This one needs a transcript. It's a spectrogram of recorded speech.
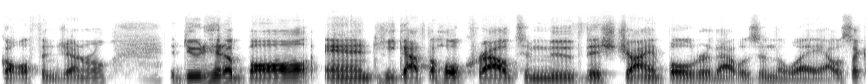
golf in general. The dude hit a ball and he got the whole crowd to move this giant boulder that was in the way. I was like,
